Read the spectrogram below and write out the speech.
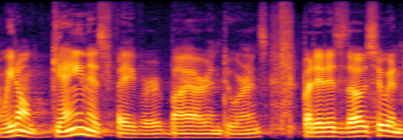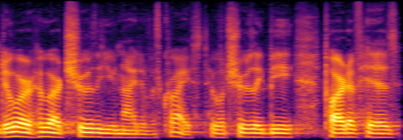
And we don't gain his favor by our endurance, but it is those who endure who are truly united with Christ, who will truly be part of his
